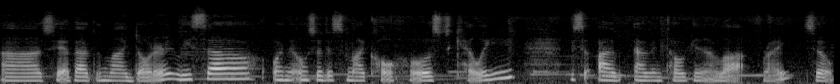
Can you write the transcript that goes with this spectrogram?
uh, say about my daughter Lisa and also this my co-host Kelly. So I've, I've been talking a lot, right? So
